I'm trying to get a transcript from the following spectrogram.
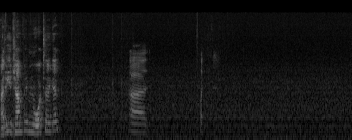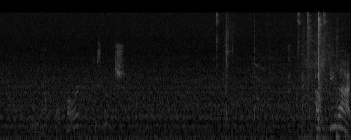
How do you jump in water again? Uh, click. Maybe not full power? This much? How'd you do that?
